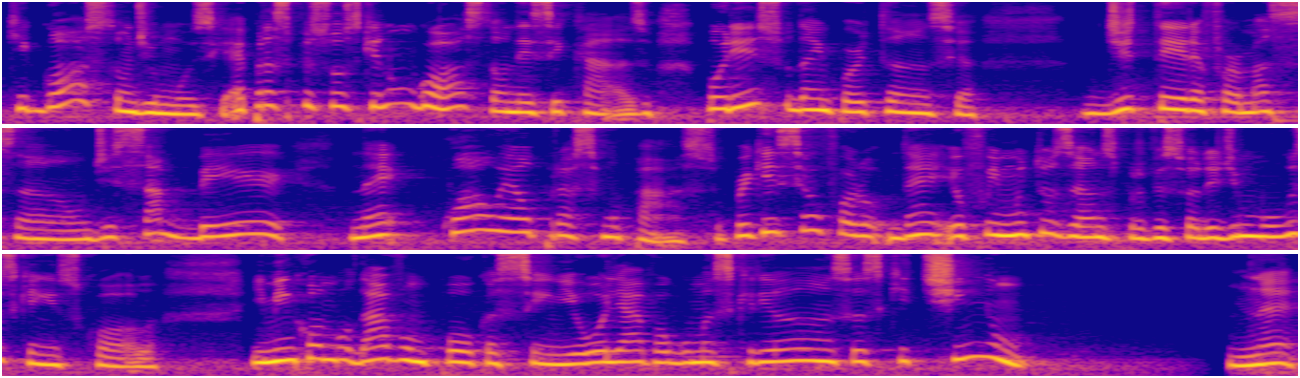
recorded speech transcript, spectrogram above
que gostam de música, é para as pessoas que não gostam nesse caso. Por isso da importância de ter a formação, de saber né, qual é o próximo passo. Porque se eu for, né, eu fui muitos anos professora de música em escola e me incomodava um pouco assim, eu olhava algumas crianças que tinham né,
